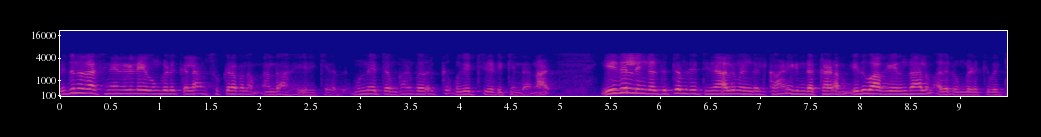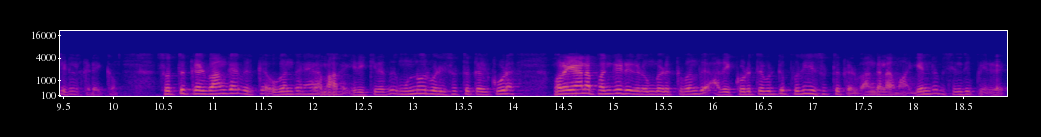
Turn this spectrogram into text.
மிதுன ராசி உங்களுக்கெல்லாம் சுக்கிரபலம் நன்றாக இருக்கிறது. முன்னேற்றம் காண்பதற்கு முயற்சி எடுக்கின்ற நாள். எதில் நீங்கள் திட்டம் தீட்டினாலும் நீங்கள் காணுகின்ற களம் எதுவாக இருந்தாலும் அதில் உங்களுக்கு வெற்றிகள் கிடைக்கும். சொத்துக்கள் வாங்க விற்க உகந்த நேரமாக இருக்கிறது. முன்னோர் வழி சொத்துக்கள் கூட முறையான பங்கீடுகள் உங்களுக்கு வந்து அதை கொடுத்துவிட்டு புதிய சொத்துக்கள் வாங்கலாமா என்றும் சிந்திப்பீர்கள்.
